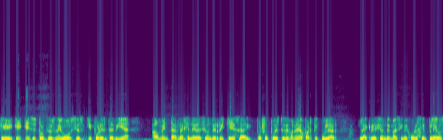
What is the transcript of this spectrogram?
que, en sus propios negocios y por esta vía aumentar la generación de riqueza y, por supuesto, y de manera particular, la creación de más y mejores empleos.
